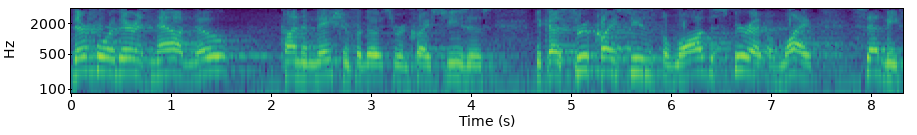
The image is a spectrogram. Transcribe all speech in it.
Therefore, there is now no condemnation for those who are in Christ Jesus, because through Christ Jesus, the law of the Spirit of life set me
